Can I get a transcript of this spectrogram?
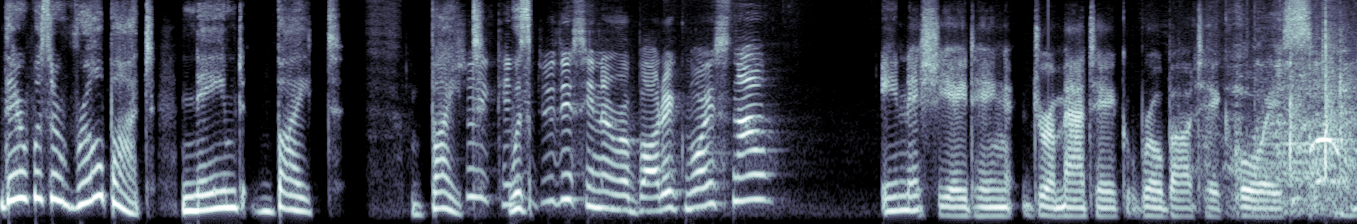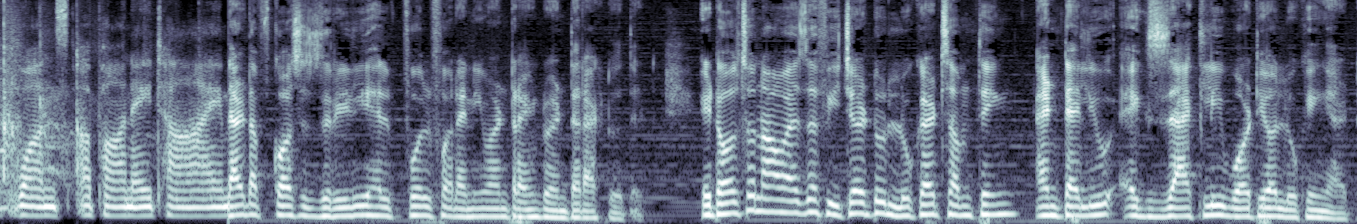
there was a robot named Byte. Byte Actually, can was you do this in a robotic voice now? initiating dramatic robotic voice. Once upon a time. That, of course, is really helpful for anyone trying to interact with it. It also now has a feature to look at something and tell you exactly what you're looking at.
